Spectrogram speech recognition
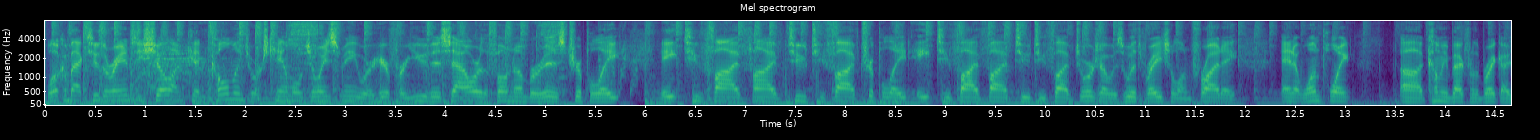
Welcome back to the Ramsey Show. I'm Ken Coleman. George Kamel joins me. We're here for you this hour. The phone number is 888 825 5225. 888 825 5225. George, I was with Rachel on Friday, and at one point, uh, coming back from the break, I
